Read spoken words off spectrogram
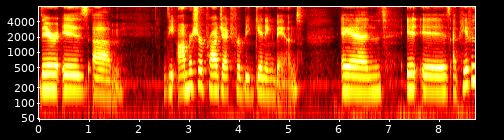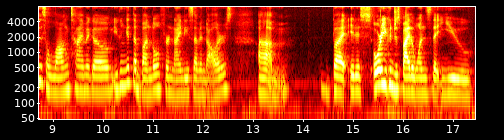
there is um, the embouchure project for beginning band. And it is, I paid for this a long time ago. You can get the bundle for $97. Um, but it is, or you can just buy the ones that you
